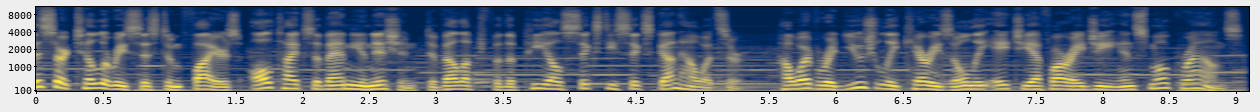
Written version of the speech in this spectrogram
This artillery system fires all types of ammunition developed for the PL-66 gun howitzer, however it usually carries only HEFRAG and smoke rounds.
